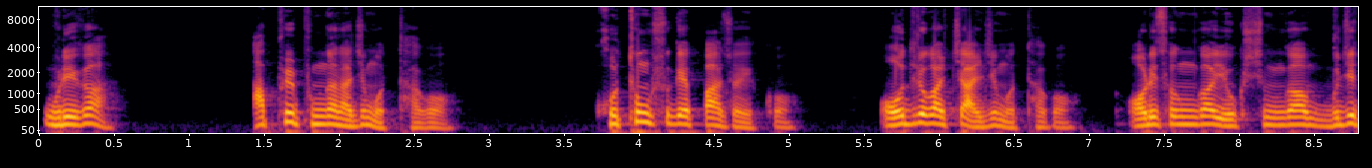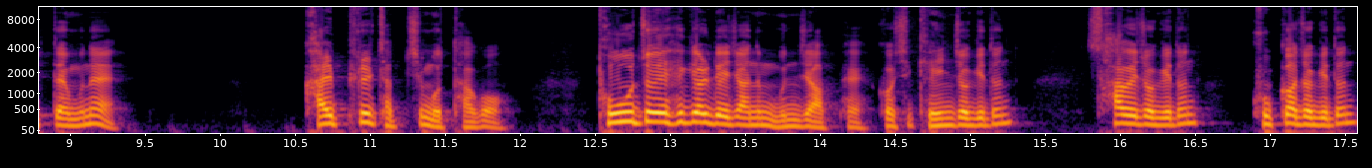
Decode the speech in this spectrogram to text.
우리가 앞을 분간하지 못하고 고통 속에 빠져 있고 어디로 갈지 알지 못하고 어리석음과 욕심과 무지 때문에 갈피를 잡지 못하고 도저히 해결되지 않은 문제 앞에 그것이 개인적이든 사회적이든 국가적이든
